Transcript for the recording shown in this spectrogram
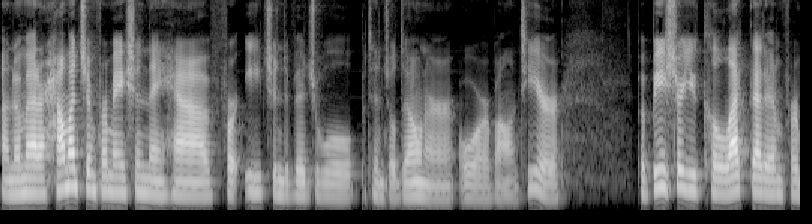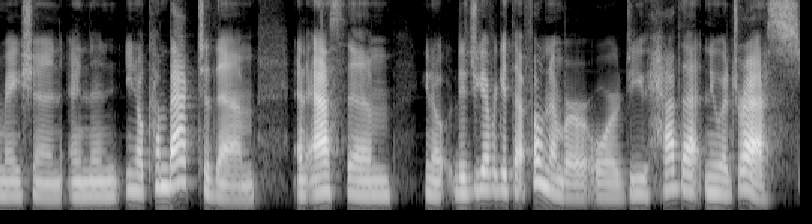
uh, no matter how much information they have for each individual potential donor or volunteer but be sure you collect that information and then, you know, come back to them and ask them, you know, did you ever get that phone number or do you have that new address?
